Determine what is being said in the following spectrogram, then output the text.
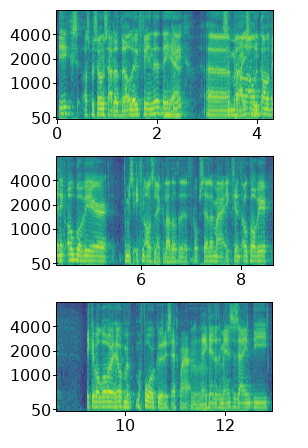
Ik als persoon zou dat wel leuk vinden, denk Ja. ik. Eh, maar aan de andere me. kant ben ik ook wel weer... Tenminste, ik vind alles lekker, laat dat uh, vooropstellen. Maar ik vind het ook wel weer... Ik heb ook wel weer heel erg mijn voorkeuren, zeg maar. Mhm. En ik denk dat er mensen zijn die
